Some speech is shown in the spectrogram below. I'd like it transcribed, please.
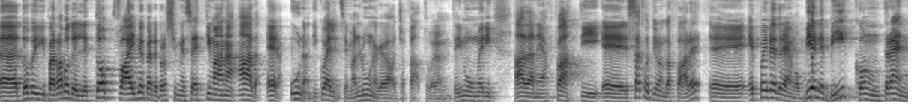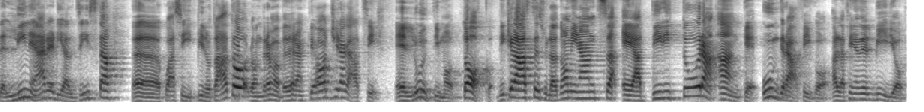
eh, dove vi parlavo delle top 5 per le prossime settimane. Ada era una di quelle insieme a Luna che aveva già fatto veramente i numeri, Ada ne ha fatti e sta continuando a fare eh, e poi vedremo. BNB con un trend lineare rialzista eh, quasi pilotato, lo andremo a vedere anche oggi ragazzi, è l'ultimo tocco di classe sulla dominanza e addirittura anche un grafico alla fine del video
